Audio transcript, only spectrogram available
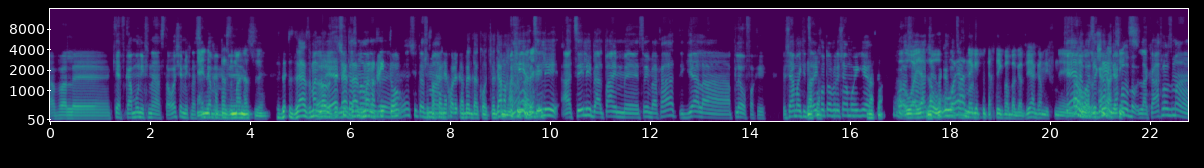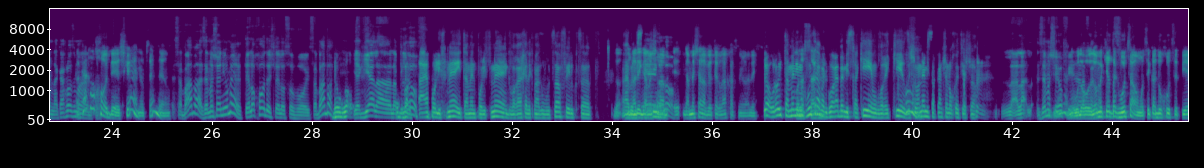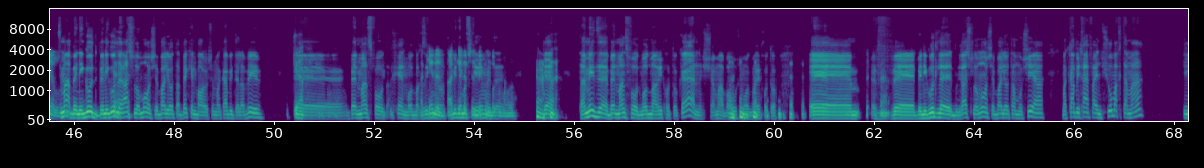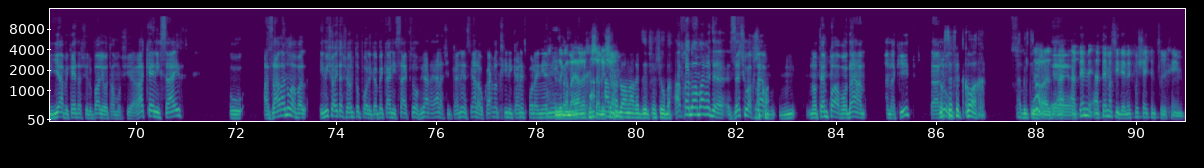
אבל אה, כיף, כמה הוא נכנס, אתה רואה שהם נכנסים אין גם לך עם... את הזמן הזה. זה- זה הזמן, לא, זה לי זה את הזמן הכי טוב יש לי את הזמן. ששחקן יכול לקבל דקות. וגם אחי, אה, אצילי, אצילי ב-2021 הגיע לפלייאוף, אחי. ושם הייתי נכון. צריך אותו ולשם הוא הגיע. נכון. הוא היה, לא, הוא- היה זמן. נגד פתח תקווה בגביע גם לפני... כן, לא, אבל זה גם לקח לו, זמן, לקח לו זמן. לקח לו חודש, כן, בסדר. סבבה, זה מה שאני אומר, תן לו חודש ללא סובוי, סבבה. יגיע לפלייאוף. היה פה לפני, התאמן פה לפני, כבר היה חלק מהקבוצה אפילו קצת. לא, היה נראה לי גם במשחקים, יש עליו- לא. גם יש עליו יותר לחץ, נראה לי. לא, הוא לא התאמן עם הקבוצה. אבל הוא כבר היה במשחקים, הוא כבר הכיר, זה נכון. שונה משחקן שנוחת ישר. זה מה שיופי. הוא לא- לא מכיר את. הקבוצה, הוא מוציא כדור חוץ לפיירו. תשמע, בניגוד, בניגוד לרז שלמה, שבא להיות הבקנבאואר של מכבי תל אביב, כן. אה, בן מנספורד, אכן, מאוד מחזיק ממנו, תמיד מזכירים את זה. כן, תמיד זה, בן מנספורד מאוד מעריך אותו. כן, נשמה, ברור שהוא מאוד מעריך אותו. אמ, ובניגוד לרז שלמה, שבא להיות המושיע, מכבי חיפה אין שום החתמה שהגיעה בקטע של בא להיות המושיע. רק קני סייף, הוא עזר לנו, אבל אם מישהו היית שואל אותו פה לגבי קני סייף, טוב, יאללה, יאללה, שייכנס, יאללה, הוא חייב להתחיל להיכנס פה לעניינים. זה גם היה הרכש אף אחד הראשון. לא אמר את זה לפני שהוא בא. אף אחד לא אמר את זה. זה שהוא עכשיו נכון. נותן פה עבודה ענקית, תענוג. תוספת כוח. הבלתי לא. אז אה, אתם- אתם עשיתם איפה שהייתם צריכים.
